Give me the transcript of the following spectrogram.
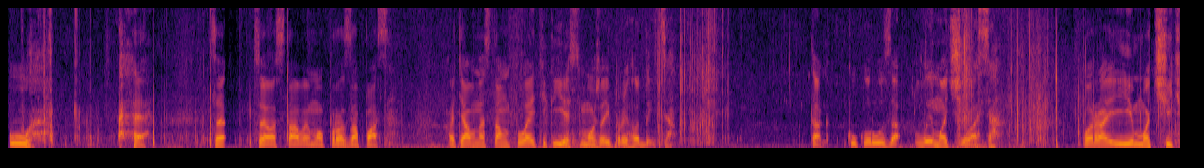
У. Хе. Це, оставимо про запас. Хоча в нас там флетик є, може і пригодиться. Так, кукуруза вимочилася. Пора її мочити.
